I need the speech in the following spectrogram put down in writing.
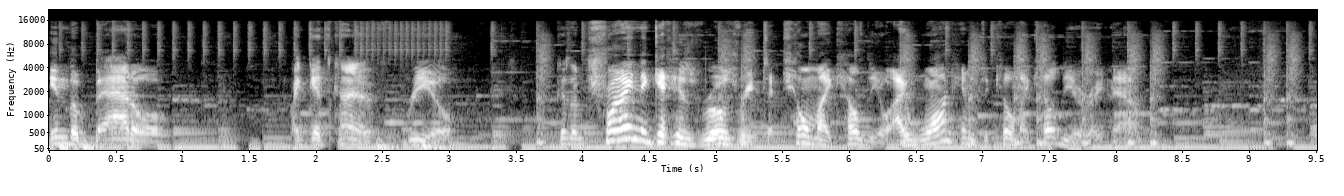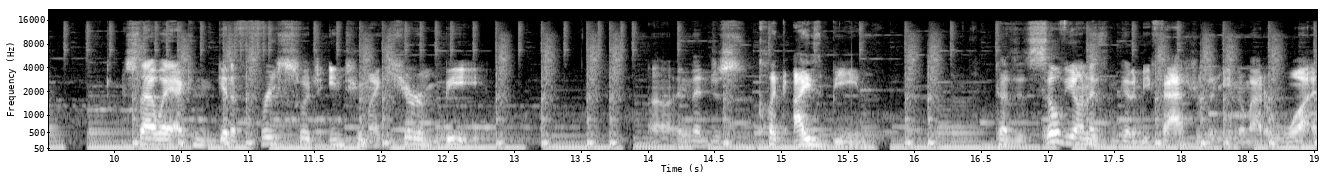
in the battle, it gets kind of real. Because I'm trying to get his Roserade to kill my Keldeo. I want him to kill my Keldeo right now. So that way I can get a free switch into my Kyurem B. Uh, and then just click Ice Beam. Because Sylveon isn't going to be faster than me no matter what.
